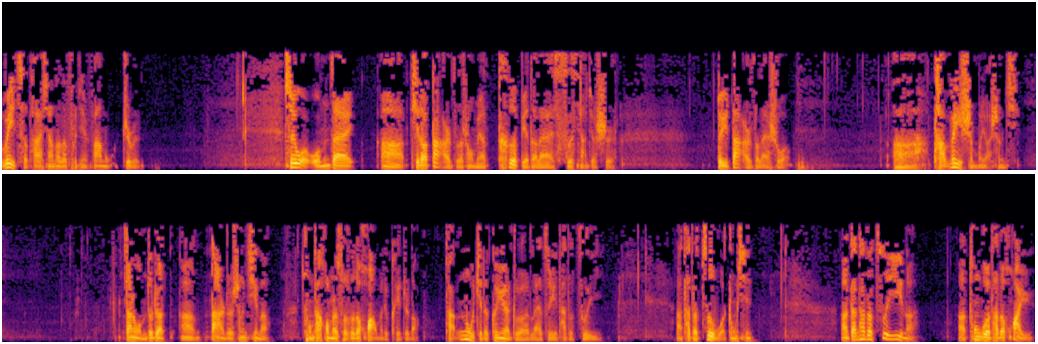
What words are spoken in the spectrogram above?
为此，他向他的父亲发怒质问。所以，我我们在啊提到大儿子的时候，我们要特别的来思想，就是对大儿子来说，啊，他为什么要生气？当然，我们都知道啊，大儿子生气呢，从他后面所说的话，我们就可以知道，他怒气的根源主要来自于他的自意啊，他的自我中心啊，但他的字意呢啊，通过他的话语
